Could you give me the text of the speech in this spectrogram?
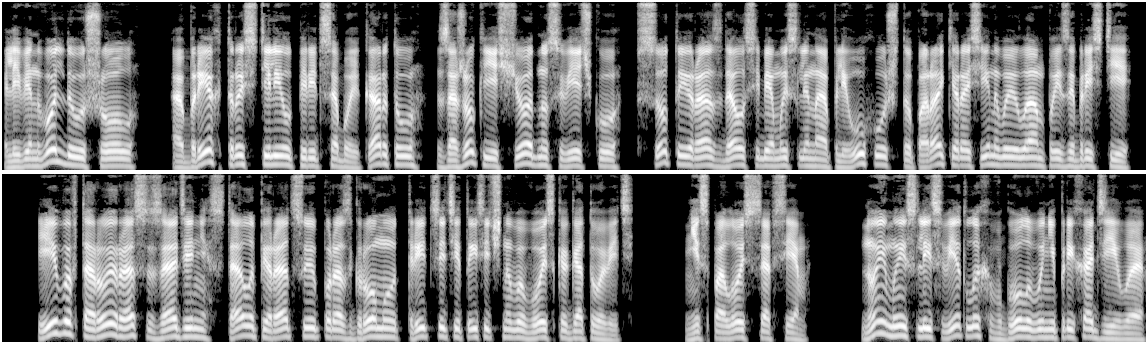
Левенвольда ушел, а Брехт расстелил перед собой карту, зажег еще одну свечку, в сотый раз дал себе мысленно оплеуху, что пора керосиновые лампы изобрести, и во второй раз за день стал операцию по разгрому 30-тысячного войска готовить. Не спалось совсем. Но и мыслей светлых в голову не приходило.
